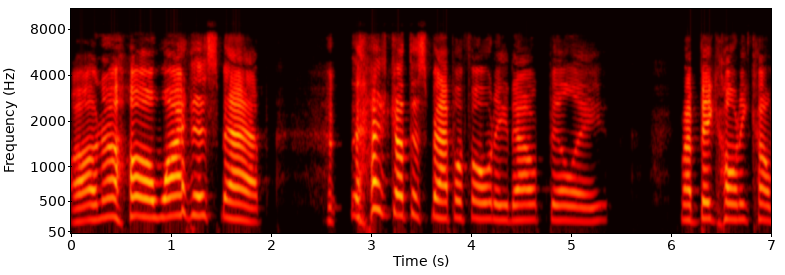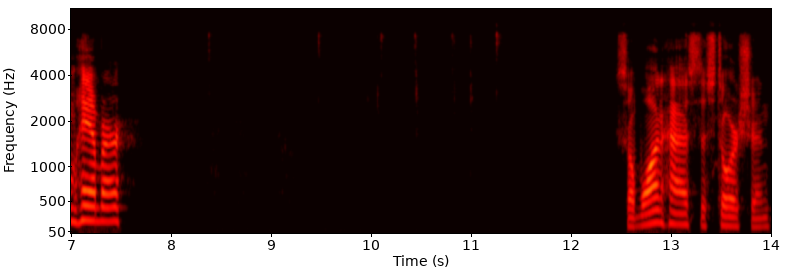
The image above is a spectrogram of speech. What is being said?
Oh no! Why this map? I've got this map Oni now, Billy. My big honeycomb hammer. So one has distortion.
